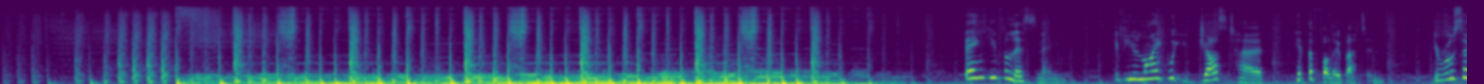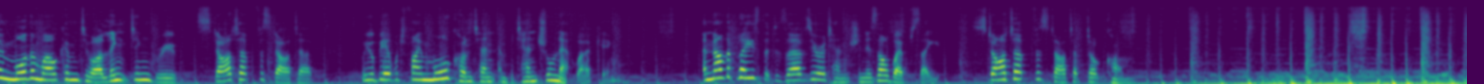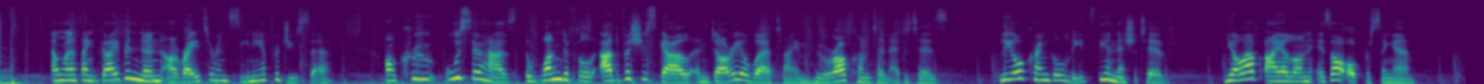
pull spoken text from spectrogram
Thank you for listening. If you like what you've just heard, hit the follow button you're also more than welcome to our LinkedIn group, Startup for Startup, where you'll be able to find more content and potential networking. Another place that deserves your attention is our website, startupforstartup.com. I want to thank Guy Bin Nun, our writer and senior producer. Our crew also has the wonderful Adva Shisgal and Daria Wertheim, who are our content editors. Leo Krengle leads the initiative. Yoav Ayalon is our opera singer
